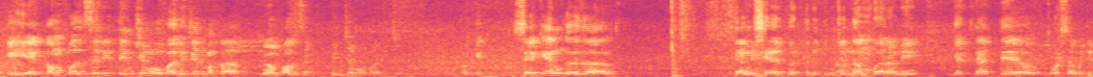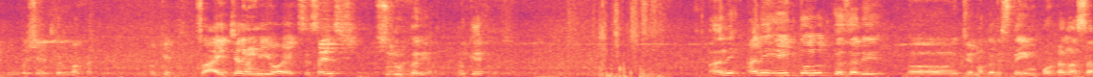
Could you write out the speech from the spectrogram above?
ओके हे कंपल्सरी तेंचे मोबायलाचेर म्हाका मेळपाक जाय तेंच्या मोबायलाचेर ओके सेकेंड गजाल ते आमी शेअर करतले तुमचे नंबर आमी घेतल्यात ते वॉट्सॅपाचेर तुमकां शेअर करपा खातीर ओके सो आयच्यान आमी हो एक्सरसायज सुरू करया. ओके आनी आनी एक दोनूच गजाली जे म्हाका दिसता इम्पॉर्टंट आसा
